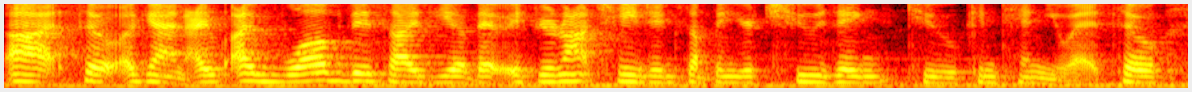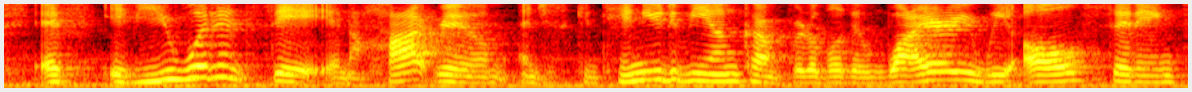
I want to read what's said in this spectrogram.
Uh, so again, I, I love this idea that if you're not changing something, you're choosing to continue it. So if if you wouldn't sit in a hot room and just continue to be uncomfortable, then why are we all sitting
